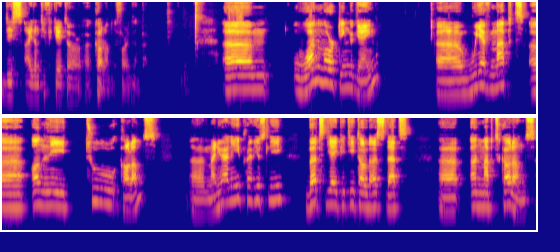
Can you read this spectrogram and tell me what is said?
this identificator uh, column, for example. Um, one more thing again. Uh, we have mapped uh, only two columns uh, manually previously. But the IPT told us that uh, unmapped columns,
